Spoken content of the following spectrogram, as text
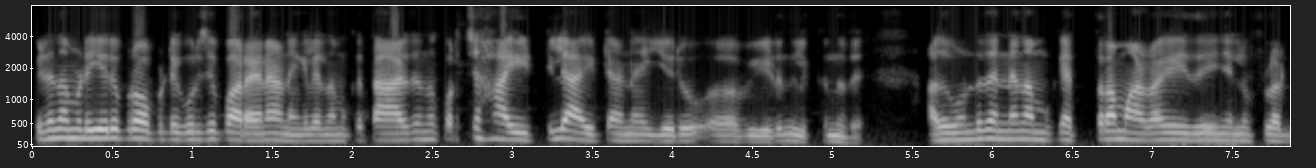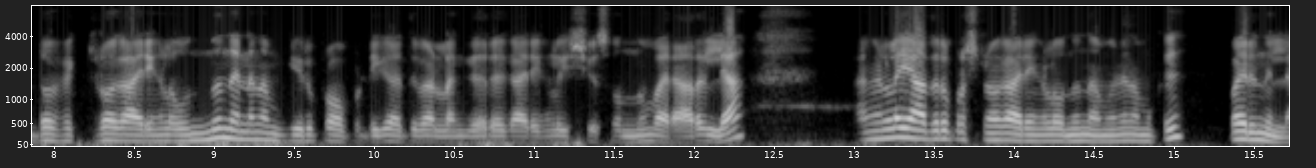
പിന്നെ നമ്മുടെ ഈ ഒരു പ്രോപ്പർട്ടിയെ കുറിച്ച് പറയാനാണെങ്കിൽ നമുക്ക് താഴെ നിന്ന് കുറച്ച് ഹൈറ്റിലായിട്ടാണ് ഈ ഒരു വീട് നിൽക്കുന്നത്. അതുകൊണ്ട് തന്നെ നമുക്ക് എത്ര മഴ ചെയ്ത് കഴിഞ്ഞാലും ഫ്ലഡോ എഫക്റ്റഡോ കാര്യങ്ങളോ ഒന്നും തന്നെ നമുക്ക് ഈ ഒരു പ്രോപ്പർട്ടിക്കകത്ത് വെള്ളം കയറുക കാര്യങ്ങൾ ഇഷ്യൂസ് ഒന്നും വരാറില്ല. അങ്ങനെയുള്ള യാതൊരു പ്രശ്നമോ കാര്യങ്ങളോ ഒന്നും നമ്മൾ നമുക്ക് വരുന്നില്ല.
